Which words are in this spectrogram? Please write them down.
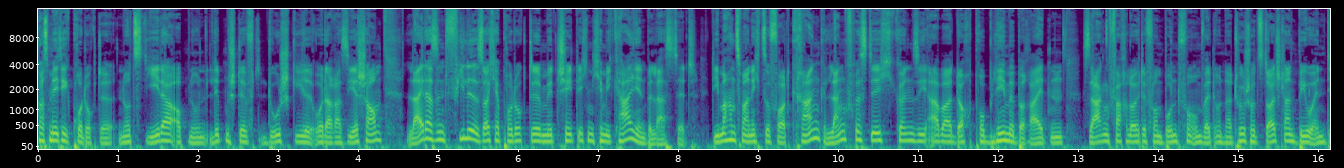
Kosmetikprodukte nutzt jeder, ob nun Lippenstift, Duschgel oder Rasierschaum. Leider sind viele solcher Produkte mit schädlichen Chemikalien belastet. Die machen zwar nicht sofort krank, langfristig können sie aber doch Probleme bereiten, sagen Fachleute vom Bund für Umwelt und Naturschutz Deutschland, BUND.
